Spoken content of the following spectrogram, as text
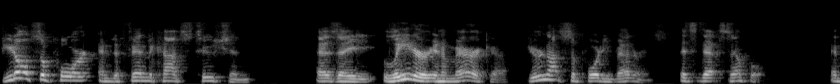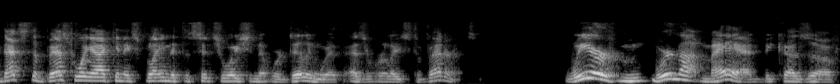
If you don't support and defend the Constitution as a leader in America, you're not supporting veterans. It's that simple. And that's the best way I can explain it the situation that we're dealing with as it relates to veterans we are we're not mad because of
